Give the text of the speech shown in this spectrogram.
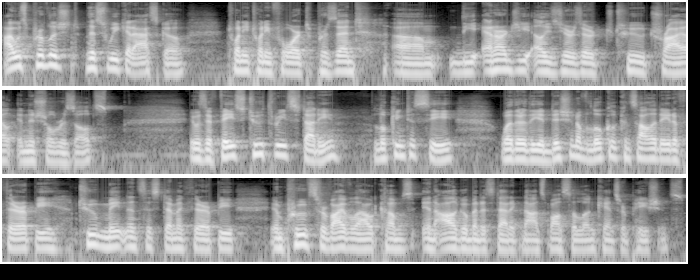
I was privileged this week at ASCO 2024 to present um, the NRG L002 trial initial results. It was a phase 2 3 study looking to see whether the addition of local consolidative therapy to maintenance systemic therapy improved survival outcomes in oligometastatic non small cell lung cancer patients.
